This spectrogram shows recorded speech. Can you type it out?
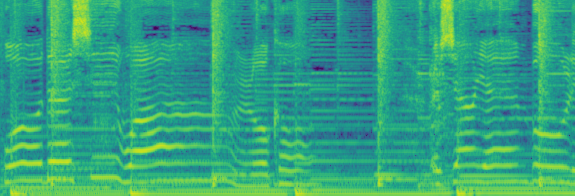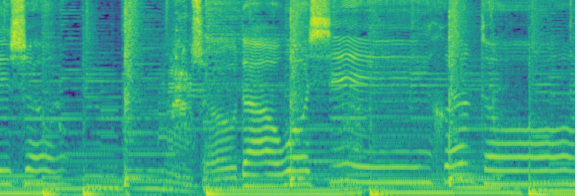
我的希望落空，而香烟不离手，抽到我心很痛。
